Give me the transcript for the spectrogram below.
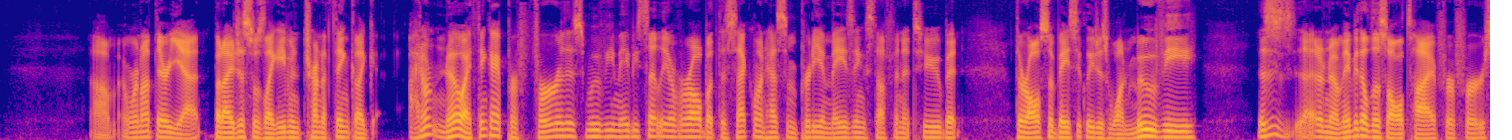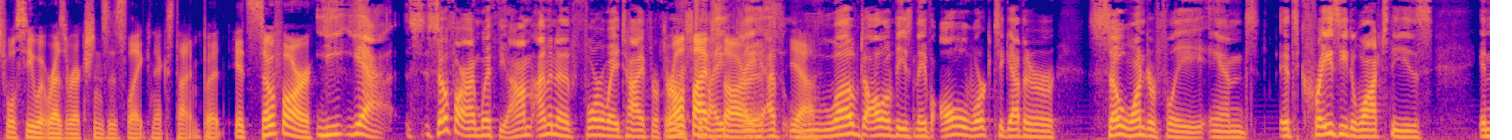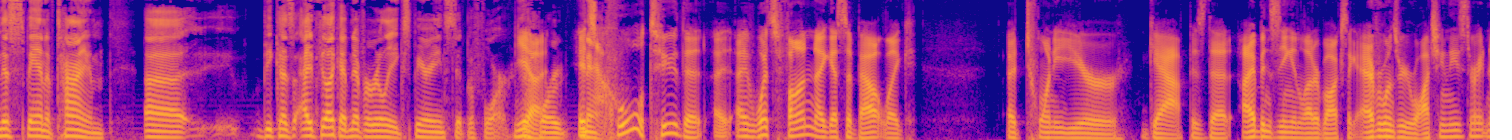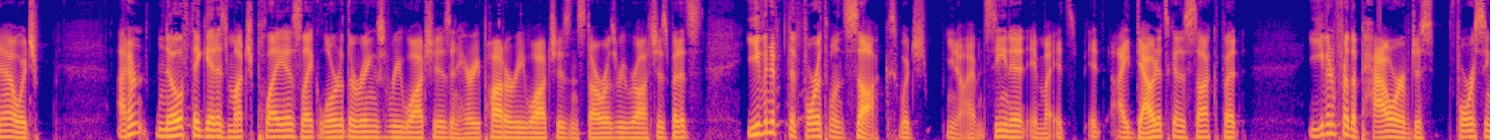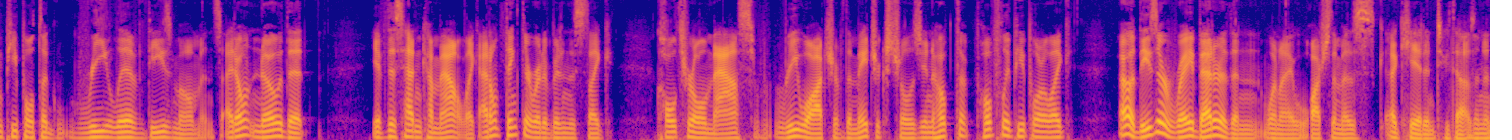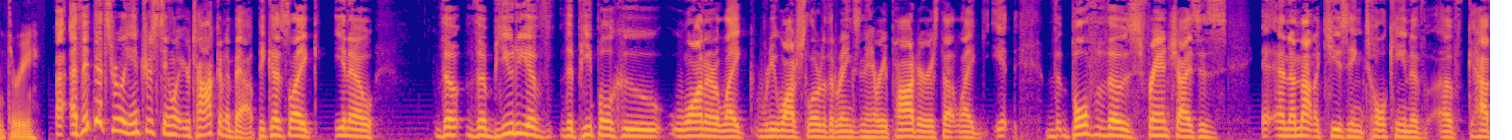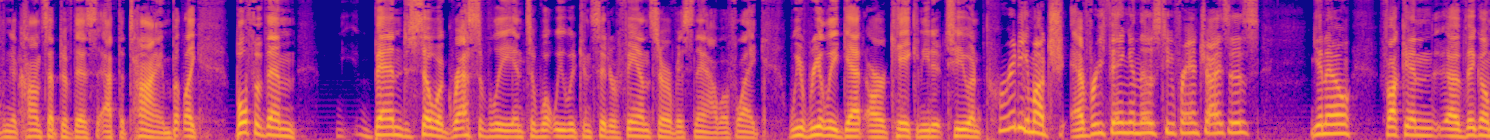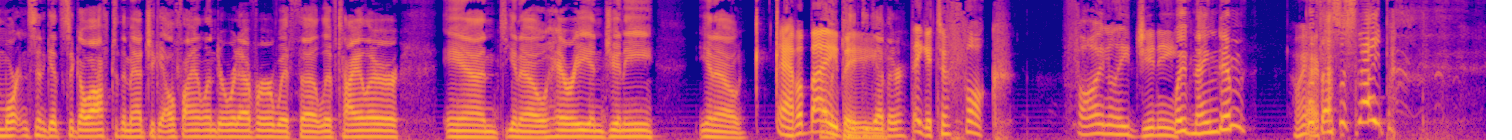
um, and we're not there yet. But I just was like, even trying to think, like, I don't know. I think I prefer this movie maybe slightly overall, but the second one has some pretty amazing stuff in it too. But they're also basically just one movie. This is, I don't know. Maybe they'll just all tie for first. We'll see what Resurrections is like next time. But it's so far, yeah. So far, I'm with you. I'm I'm in a four way tie for 1st They're all five I, stars. I have Yeah. loved all of these, and they've all worked together so wonderfully. And it's crazy to watch these in this span of time. Uh, because I feel like I've never really experienced it before. yeah, before it's now. cool too that I, I what's fun I guess about like a 20 year gap is that I've been seeing in Letterbox like everyone's rewatching these right now, which I don't know if they get as much play as like Lord of the Rings rewatches and Harry Potter rewatches and Star Wars rewatches, but it's even if the fourth one sucks, which you know I haven't seen it, it might, it's it I doubt it's going to suck, but even for the power of just forcing people to relive these moments, I don't know that if this hadn't come out, like I don't think there would have been this like cultural mass rewatch of the Matrix trilogy, and hope that hopefully people are like, oh, these are way better than when I watched them as a kid in 2003. I think that's really interesting what you're talking about because, like, you know, the the beauty of the people who want to like rewatch Lord of the Rings and Harry Potter is that like it the, both of those franchises. And I'm not accusing Tolkien of of having a concept of this at the time, but like both of them bend so aggressively into what we would consider fan service now of like we really get our cake and eat it too and pretty much everything in those two franchises you know fucking uh, Viggo Mortensen gets to go off to the Magic Elf Island or whatever with uh, Liv Tyler and you know Harry and Ginny you know They have a a kid baby together. They get to fuck. Finally, Ginny. we've named him wait, I- Professor Snape.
